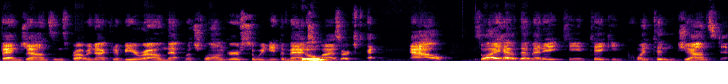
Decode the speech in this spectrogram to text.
ben Johnson's probably not going to be around that much longer, so we need to maximize our cap now. So I have them at 18 taking Quentin Johnston.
